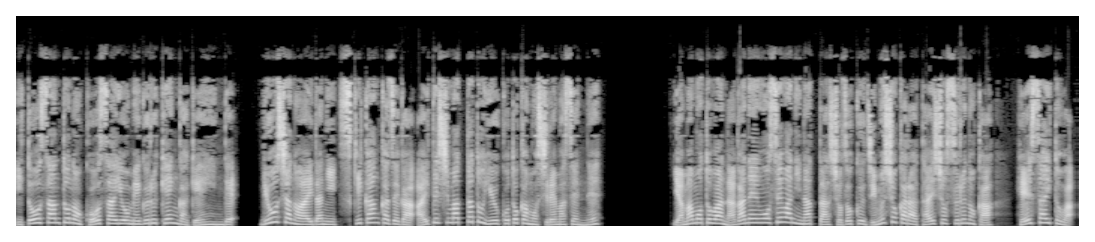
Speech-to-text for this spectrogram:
伊藤さんとの交際をめぐる件が原因で、両者の間に好き感風が空いてしまったということかもしれませんね。山本は長年お世話になった所属事務所から退所するのか、閉サイトは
